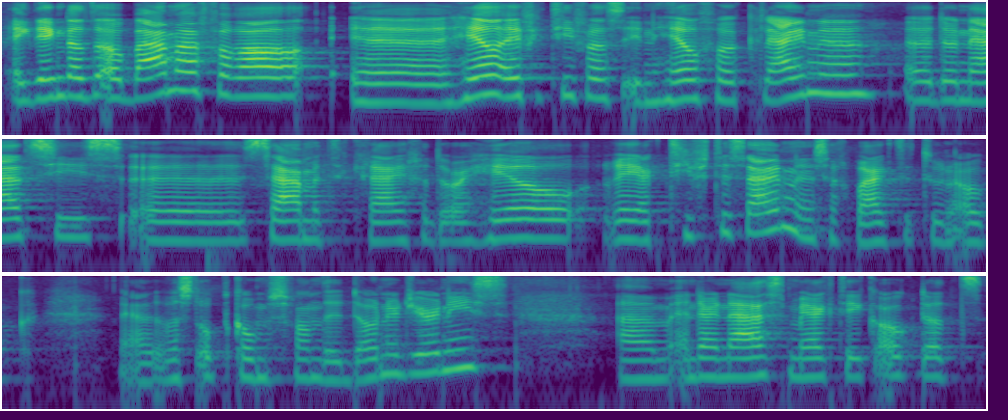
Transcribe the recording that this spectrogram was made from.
Ik denk dat Obama vooral uh, heel effectief was in heel veel kleine donaties samen te krijgen door heel reactief te zijn. En ze gebruikte toen ook, ja, dat was de opkomst van de donor journeys. Um, en daarnaast merkte ik ook dat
